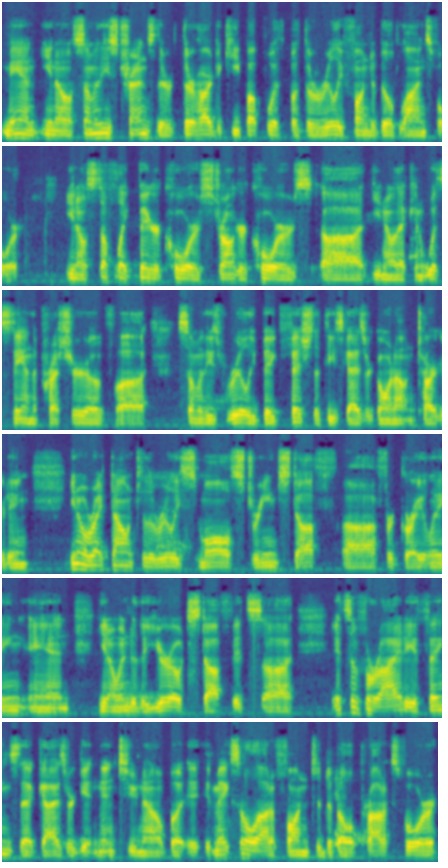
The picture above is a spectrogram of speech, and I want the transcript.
man you know some of these trends they're they're hard to keep up with but they're really fun to build lines for you know stuff like bigger cores stronger cores uh, you know that can withstand the pressure of uh, some of these really big fish that these guys are going out and targeting you know right down to the really small stream stuff uh, for grayling and you know into the euro stuff. It's uh, it's a variety of things that guys are getting into now but it, it makes it a lot of fun to develop products for.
